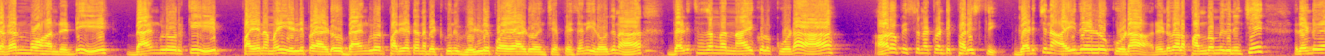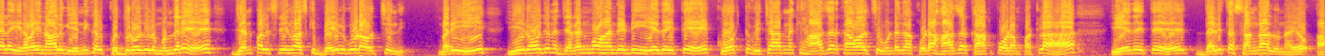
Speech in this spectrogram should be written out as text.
జగన్మోహన్ రెడ్డి బెంగళూరుకి పయనమై వెళ్ళిపోయాడు బెంగళూరు పర్యటన పెట్టుకుని వెళ్ళిపోయాడు అని చెప్పేసి అని ఈ రోజున దళిత సంఘం నాయకులు కూడా ఆరోపిస్తున్నటువంటి పరిస్థితి. గడిచిన ఐదేళ్ళు కూడా రెండు వేల పంతొమ్మిది నుంచి రెండు వేల ఇరవై నాలుగు ఎన్నికలు కొద్ది రోజుల ముందరే జనపల్లి శ్రీనివాస్కి బెయిల్ కూడా వచ్చింది. మరి ఈ రోజున జగన్మోహన్ రెడ్డి ఏదైతే కోర్టు విచారణకి హాజరు కావాల్సి ఉండగా కూడా హాజరు కాకపోవడం పట్ల ఏదైతే దళిత సంఘాలు ఉన్నాయో ఆ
